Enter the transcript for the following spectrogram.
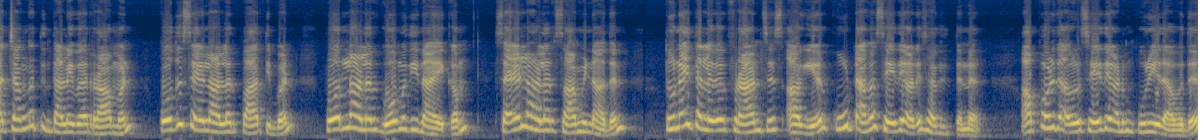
அச்சங்கத்தின் தலைவர் ராமன் பொது செயலாளர் பார்த்திபன் பொருளாளர் கோமதி நாயக்கம் செயலாளர் சாமிநாதன் துணைத் தலைவர் பிரான்சிஸ் ஆகியோர் கூட்டாக செய்தியாளரை சந்தித்தனர். அப்பொழுது அவர் செய்தியாளரும் கூறியதாவது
